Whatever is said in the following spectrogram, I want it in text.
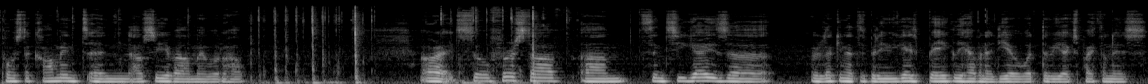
post a comment and I'll see if I'm able to help. Alright so first off um, since you guys uh, are looking at this video you guys vaguely have an idea what WX Python is.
